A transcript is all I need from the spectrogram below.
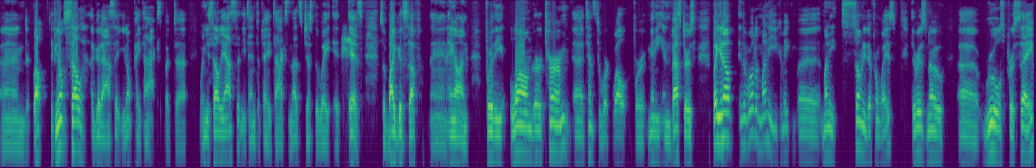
And, well, if you don't sell a good asset, you don't pay tax. But, uh, when you sell the asset, you tend to pay tax, and that's just the way it is. So buy good stuff and hang on for the longer term. Uh, tends to work well for many investors. But you know, in the world of money, you can make uh, money so many different ways. There is no uh, rules per se,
